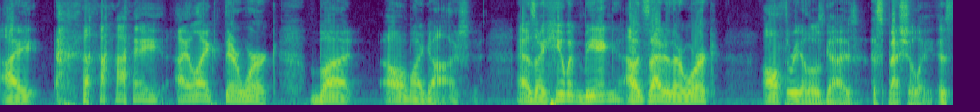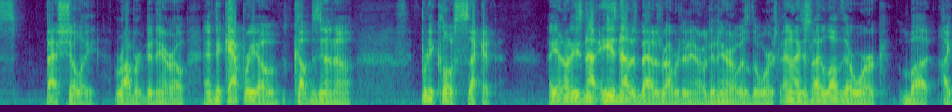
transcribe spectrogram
I I I like their work, but oh my gosh, as a human being outside of their work, all three of those guys, especially, especially Robert De Niro and DiCaprio comes in a pretty close second. You know, he's not he's not as bad as Robert De Niro. De Niro is the worst, and I just I love their work, but I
